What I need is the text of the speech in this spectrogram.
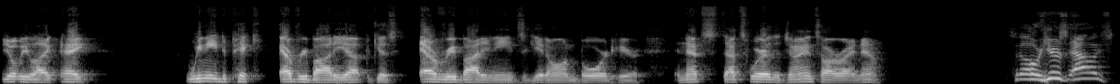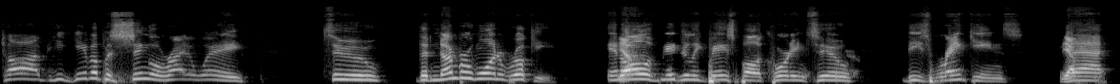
you'll be like, "Hey, we need to pick everybody up because everybody needs to get on board here." And that's that's where the Giants are right now. So here's Alex Cobb. He gave up a single right away to the number one rookie in Yep. all of Major League Baseball, according to these rankings Yep. that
